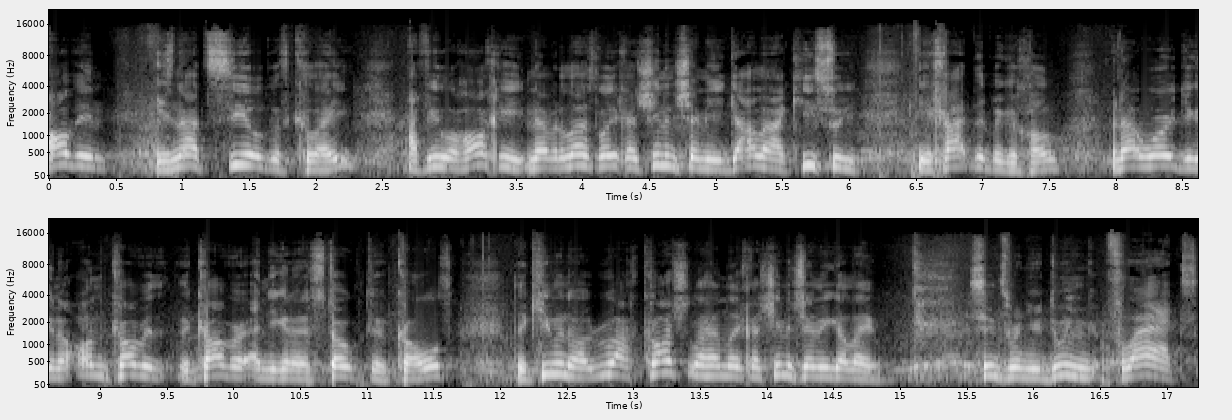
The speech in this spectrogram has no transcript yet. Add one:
oven is not sealed with clay. Afilu hachi, nevertheless, lo yichashinin shem yigala kisui yichate begechol. We're not worried you're going to uncover the cover and you're going to stoke the coals. The kimun haruach kosh lehem lo yichashinin shem yigaleu. Since when you're doing flax,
